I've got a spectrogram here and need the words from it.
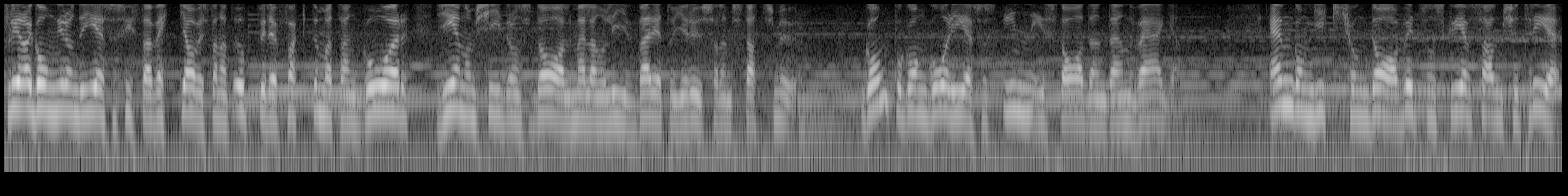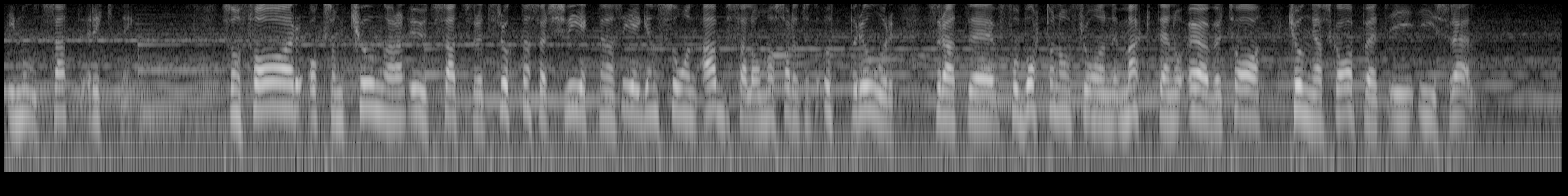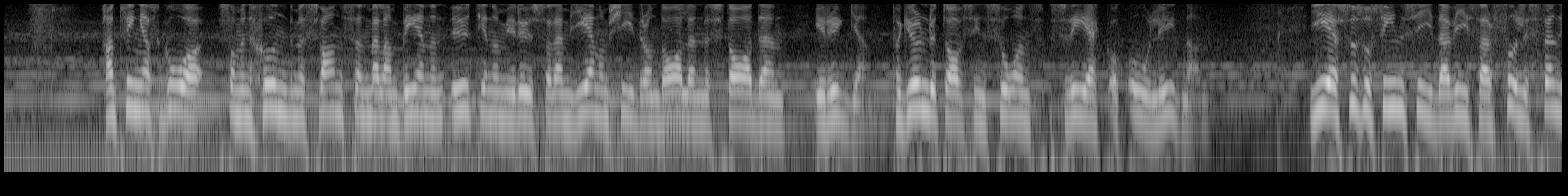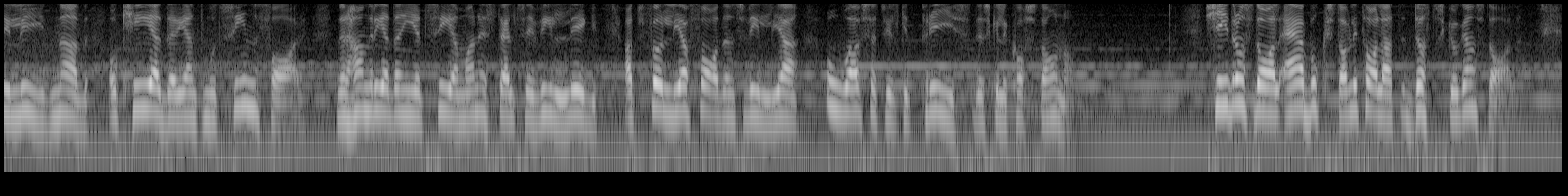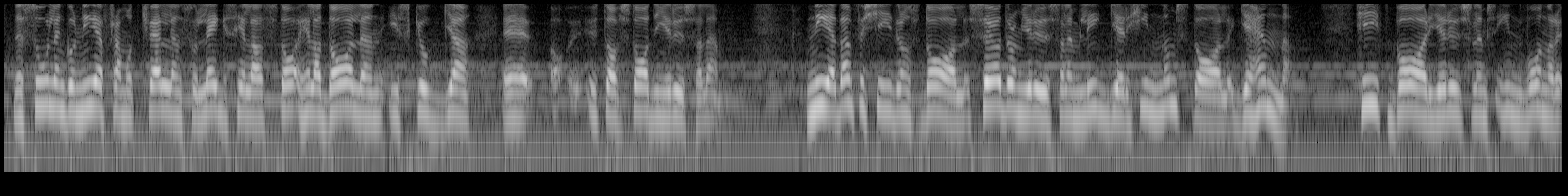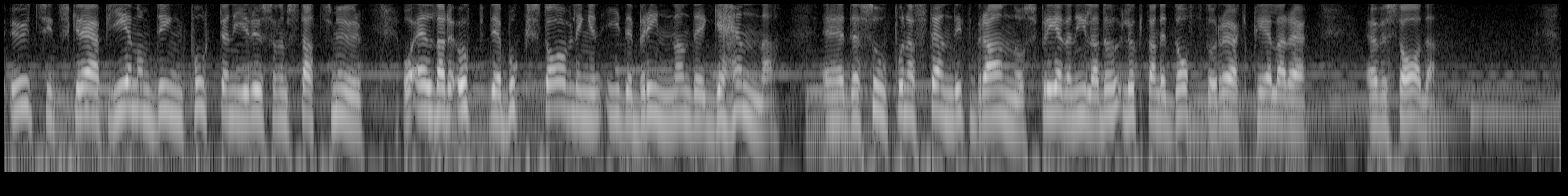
Flera gånger under Jesus sista vecka har vi stannat upp vid det faktum att han går genom Kidrons dal mellan Olivberget och Jerusalems stadsmur. Gång på gång går Jesus in i staden den vägen. En gång gick kung David som skrev psalm 23 i motsatt riktning. Som far och som kung har han utsatts för ett fruktansvärt svek när hans egen son Absalom har startat ett uppror för att eh, få bort honom från makten och överta kungaskapet i Israel. Han tvingas gå som en hund med svansen mellan benen ut genom Jerusalem, genom Kidrondalen med staden i ryggen på grund av sin sons svek och olydnad. Jesus å sin sida visar fullständig lydnad och heder gentemot sin far när han redan i ett semane ställt sig villig att följa Faderns vilja oavsett vilket pris det skulle kosta honom. Kidrons dal är bokstavligt talat dödsskuggans dal. När solen går ner framåt kvällen så läggs hela, hela dalen i skugga eh, utav staden Jerusalem. Nedanför Kidrons dal, söder om Jerusalem, ligger Hinnoms dal, Gehenna. Hit bar Jerusalems invånare ut sitt skräp genom dyngporten i Jerusalems stadsmur och eldade upp det bokstavligen i det brinnande Gehenna, eh, där soporna ständigt brann och spred en illaluktande doft och rökpelare över staden.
